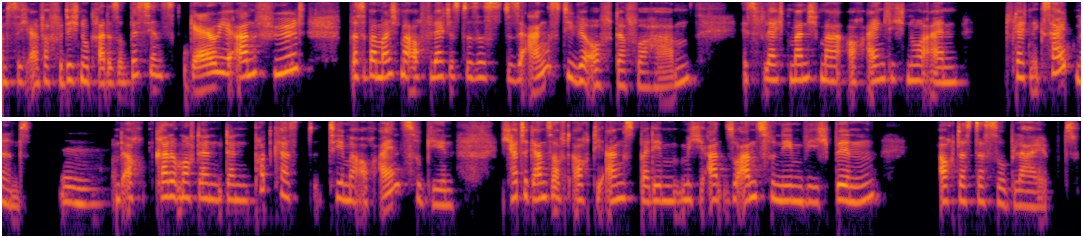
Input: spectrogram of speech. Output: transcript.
und es sich einfach für dich nur gerade so ein bisschen scary anfühlt, was aber manchmal auch vielleicht ist dieses, diese Angst, die wir oft davor haben, ist vielleicht manchmal auch eigentlich nur ein, vielleicht ein Excitement. Mhm. Und auch gerade um auf dein, dein Podcast-Thema auch einzugehen. Ich hatte ganz oft auch die Angst, bei dem mich an, so anzunehmen, wie ich bin, auch dass das so bleibt.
